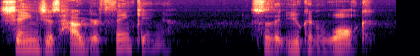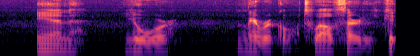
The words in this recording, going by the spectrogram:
changes how you're thinking so that you can walk in your miracle. 1230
